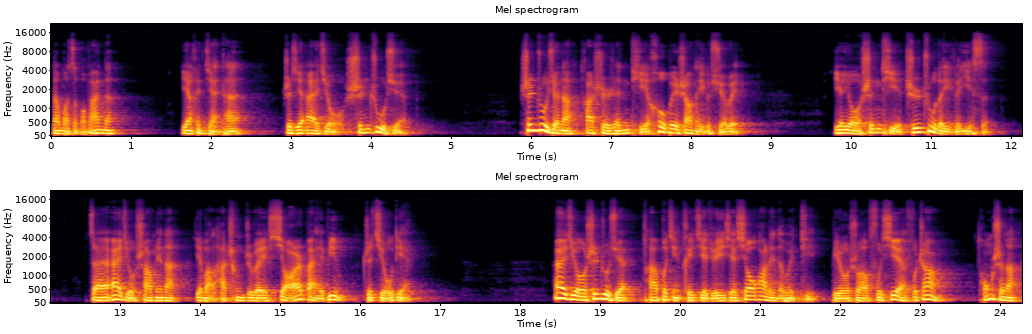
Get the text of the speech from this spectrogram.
那么怎么办呢？也很简单，直接艾灸身柱穴。身柱穴呢，它是人体后背上的一个穴位，也有身体支柱的一个意思。在艾灸上面呢，也把它称之为小儿百病之九点。艾灸身柱穴，它不仅可以解决一些消化类的问题，比如说腹泻、腹胀，同时呢，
